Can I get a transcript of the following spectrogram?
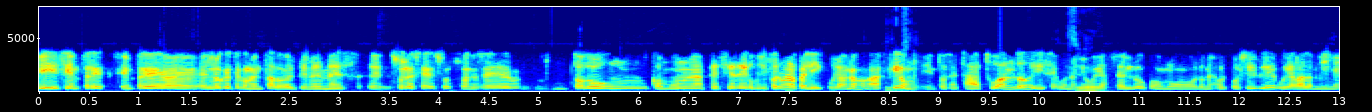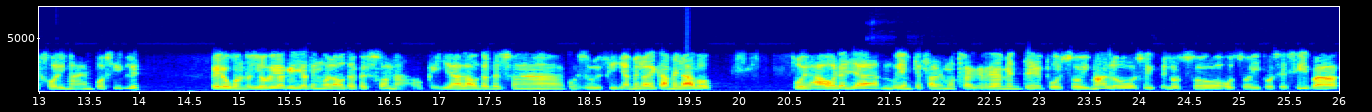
Sí, siempre, siempre eh, es lo que te he comentado. El primer mes eh, suele ser eso, suele ser todo un, como una especie de, como si fuera una película, ¿no? Acción. Y entonces estás actuando y dices, bueno, yo voy a hacerlo como lo mejor posible, voy a dar mi mejor imagen posible, pero cuando yo vea que ya tengo a la otra persona o que ya la otra persona, como se suele decir, ya me la he camelado, pues ahora ya voy a empezar a demostrar que realmente pues soy malo, soy celoso, o soy posesiva,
